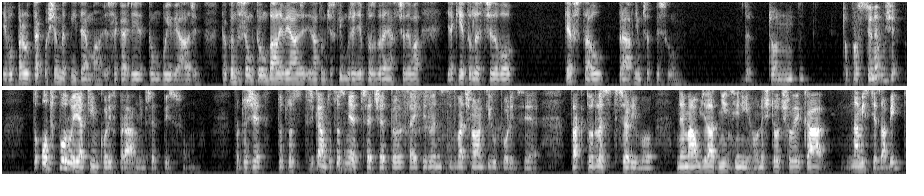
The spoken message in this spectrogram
je opravdu tak ošemetný téma, že se každý tomu bojí vyjádřit. Dokonce jsem k tomu báli vyjádřit i na tom Českém úřadě pro zbraně a střeliva, jaký je tohle střelivo ke vztahu k právním předpisům. To, to, to prostě nemůže, to odporuje jakýmkoliv právním předpisům. Protože to, co říkám, to, co jsi mě přečetl, tady tyhle dva články u policie, tak tohle střelivo nemá udělat nic jiného, než toho člověka na místě zabít,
